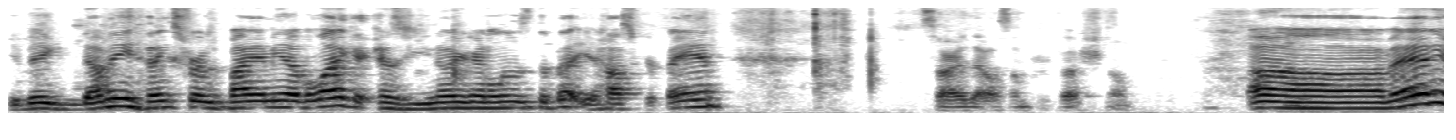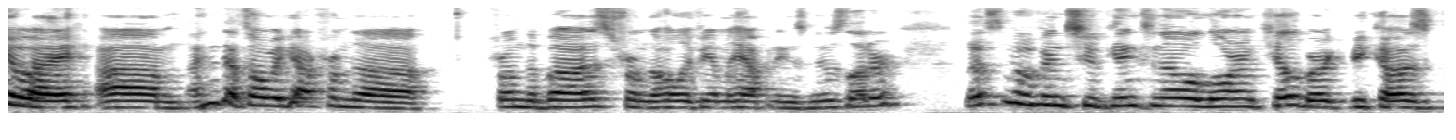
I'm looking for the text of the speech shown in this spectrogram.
you big dummy. Thanks for buying me a blanket because you know you're going to lose the bet. You're a Husker fan. Sorry, that was unprofessional. Um, anyway, um, I think that's all we got from the from the buzz from the Holy Family Happenings newsletter. Let's move into getting to know Lauren Kilberg because,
